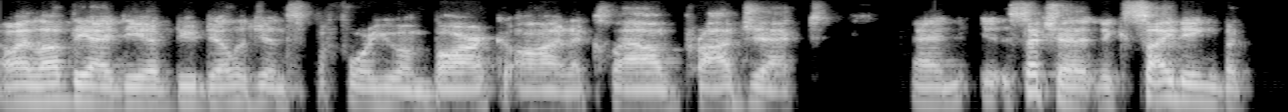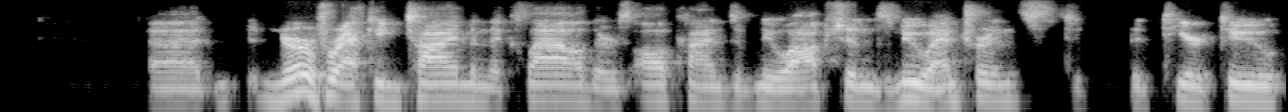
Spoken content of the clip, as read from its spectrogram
Oh, I love the idea of due diligence before you embark on a cloud project. And it's such an exciting but uh, nerve-wracking time in the cloud. There's all kinds of new options, new entrants to the tier two,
